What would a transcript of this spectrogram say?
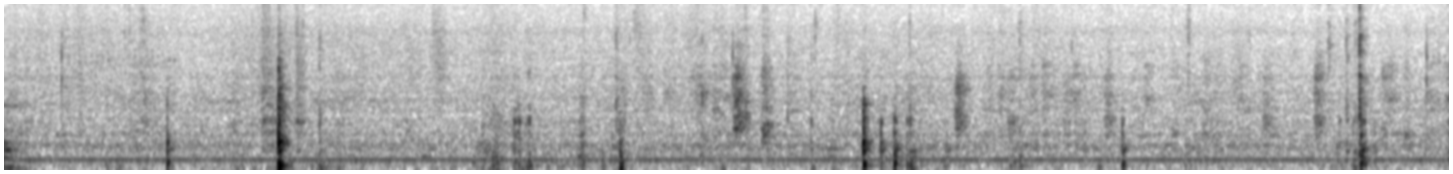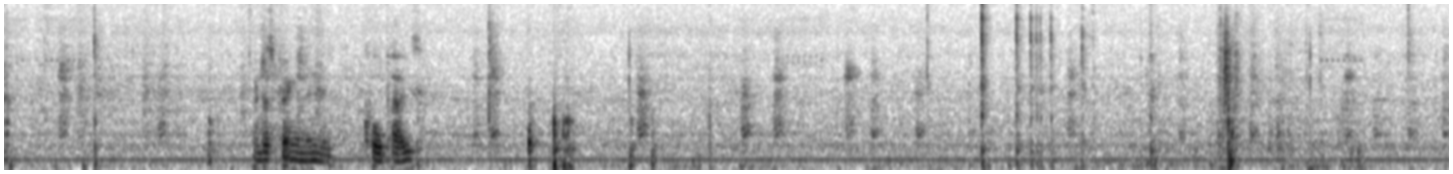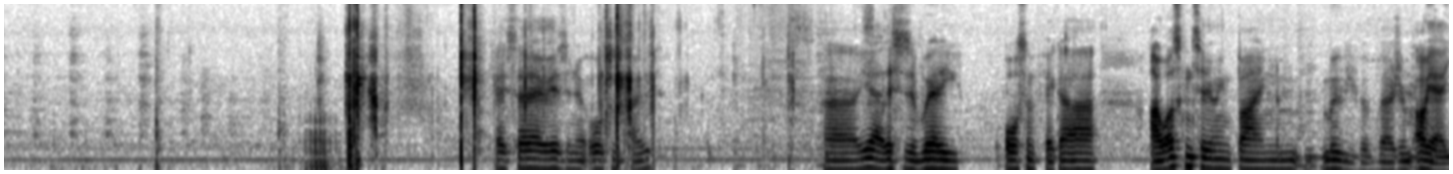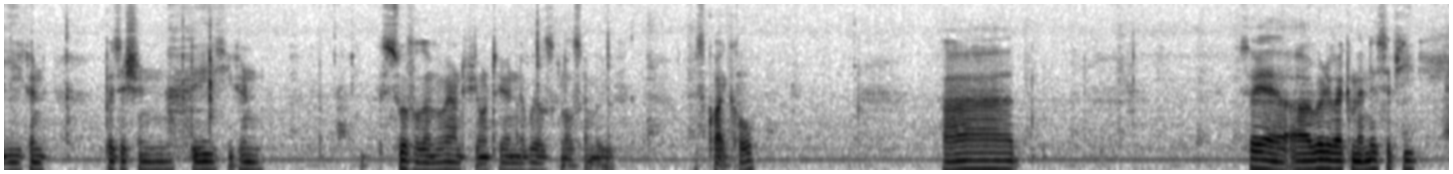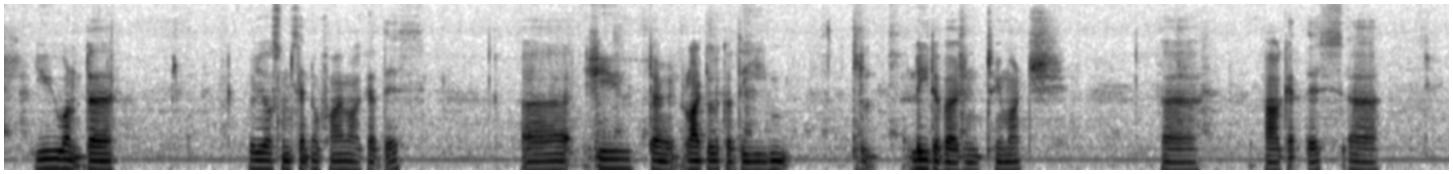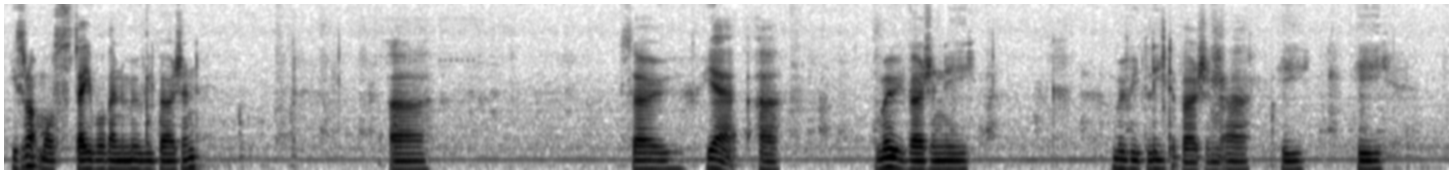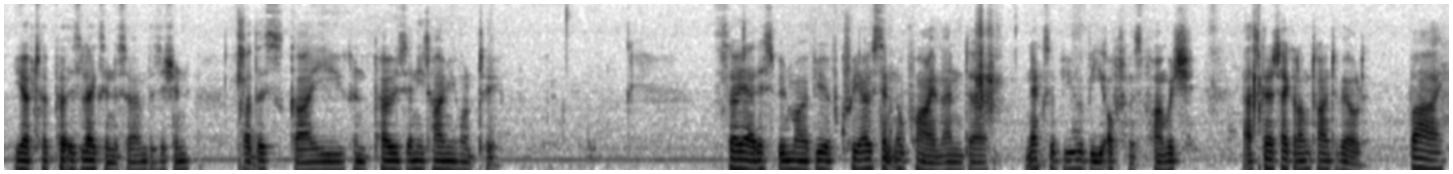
I'm just putting him in the cool pose. Okay, so there he is in an awesome pose. Uh, yeah, this is a really awesome figure. I was considering buying the movie version. Oh yeah, you can position these, you can swivel them around if you want to, and the wheels can also move. It's quite cool. Uh, so yeah, I really recommend this. If you you want the really awesome Sentinel Prime, I'll get this. Uh, if you don't like the look of the leader version too much, uh, I'll get this. Uh, he's a lot more stable than the movie version. Uh, so yeah, uh, movie version, the movie leader version, uh, he he you have to put his legs in a certain position, but this guy you can pose anytime you want to. So yeah, this has been my review of Kreo Sentinel Prime, and uh, next review will be Optimus Prime, which that's going to take a long time to build. Bye.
